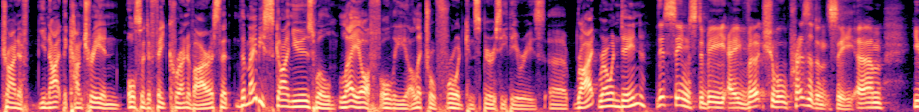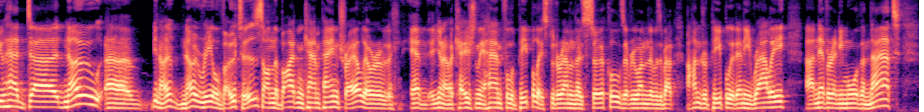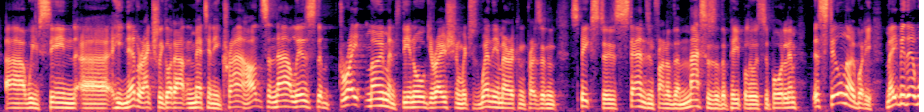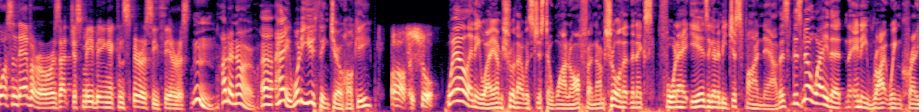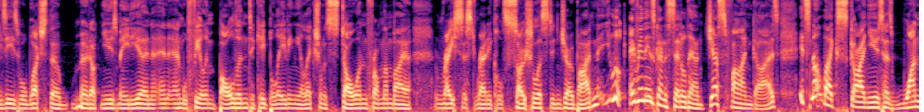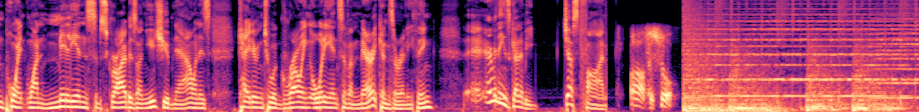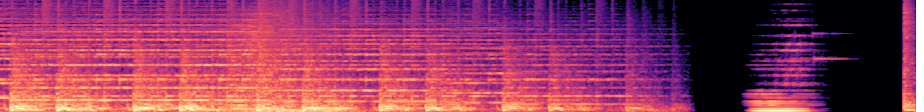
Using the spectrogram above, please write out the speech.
trying to unite the country and also defeat coronavirus, that, that maybe Sky News will lay off all the electoral fraud conspiracy theories. Uh, right, Rowan Dean? This seems to be a virtual presidency. Um, you had uh, no, uh, you know, no real voters on the Biden campaign trail. There were, uh, you know, occasionally a handful of people. They stood around in those circles. Everyone, there was about 100 people at any rally, uh, never any more than that. Uh, we've seen uh, he never actually got out and met any crowds. And now, Liz, the great moment, the inauguration, which is when the American president speaks to, stands in front of the masses of the people who have supported him. There's still nobody. Maybe there wasn't ever, or is that just me being a conspiracy theorist? Hmm, I don't know. Uh, hey, what do you think, Joe Hockey? Oh, for sure. Well, anyway, I'm sure that was just a one-off, and I'm sure that the next four to eight years are going to be just fine. Now, there's there's no way that any right-wing crazies will watch the Murdoch news media and, and, and will feel emboldened to keep believing the election was stolen from them by a racist, radical socialist in Joe Biden. Look, everything's going to settle down just fine, guys. It's not like Sky News has 1.1 million subscribers on YouTube now and is catering to a growing audience of Americans or anything. Everything's going to be just fine. Oh, for sure.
